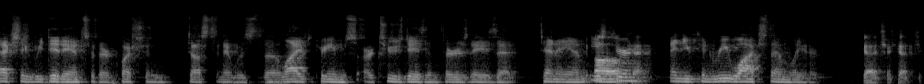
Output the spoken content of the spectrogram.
Actually, we did answer their question, Dustin. It was the live streams are Tuesdays and Thursdays at 10 a.m. Eastern, Oh, okay. and you can rewatch them later. Gotcha, gotcha.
